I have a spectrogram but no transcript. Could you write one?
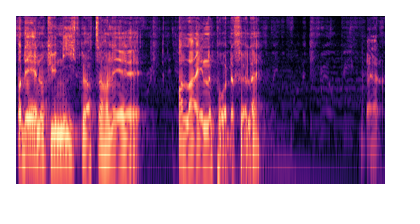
og det er noe unikt med at han er aleine på det, føler jeg. det er det.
